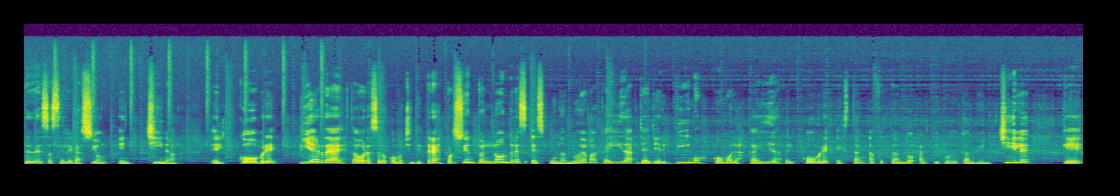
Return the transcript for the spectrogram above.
de desaceleración en China. El cobre pierde a esta hora 0,83% en Londres, es una nueva caída y ayer vimos cómo las caídas del cobre están afectando al tipo de cambio en Chile, que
